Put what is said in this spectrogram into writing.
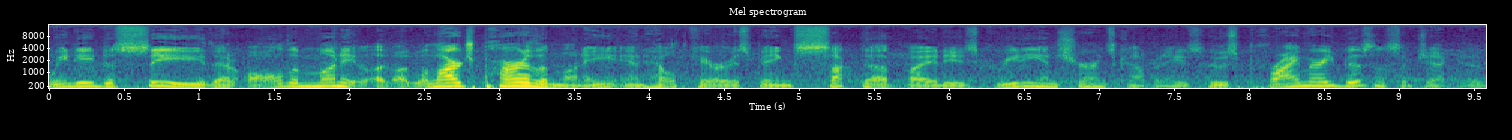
we need to see that all the money, a large part of the money in healthcare is being sucked up by these greedy insurance companies whose primary business objective,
